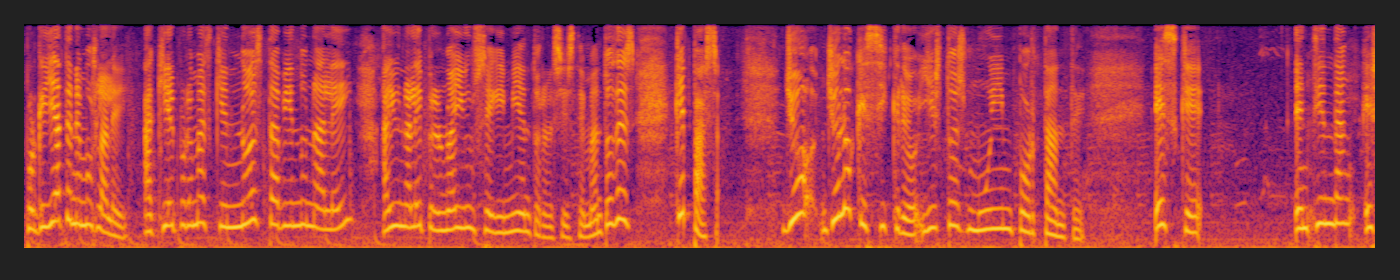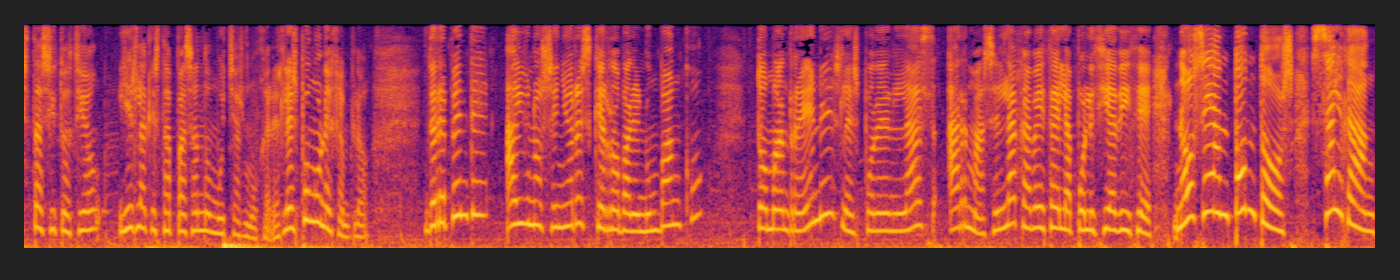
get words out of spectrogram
Porque ya tenemos la ley. Aquí el problema es que no está habiendo una ley, hay una ley, pero no hay un seguimiento en el sistema. Entonces, ¿qué pasa? Yo, yo lo que sí creo, y esto es muy importante, es que entiendan esta situación y es la que está pasando muchas mujeres. Les pongo un ejemplo. De repente hay unos señores que roban en un banco, toman rehenes, les ponen las armas en la cabeza y la policía dice, no sean tontos, salgan,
